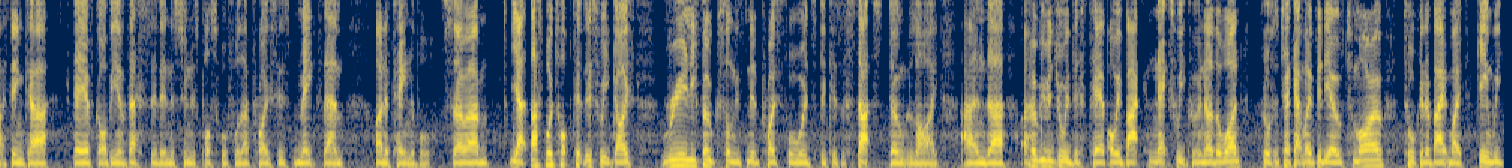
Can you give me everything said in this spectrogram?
I think uh, they have got to be invested in as soon as possible for their prices make them unattainable. So um, yeah, that's my top tip this week, guys. Really focus on these mid-price forwards because the stats don't lie. And uh, I hope you've enjoyed this tip. I'll be back next week with another one. You can also check out my video tomorrow talking about my game week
